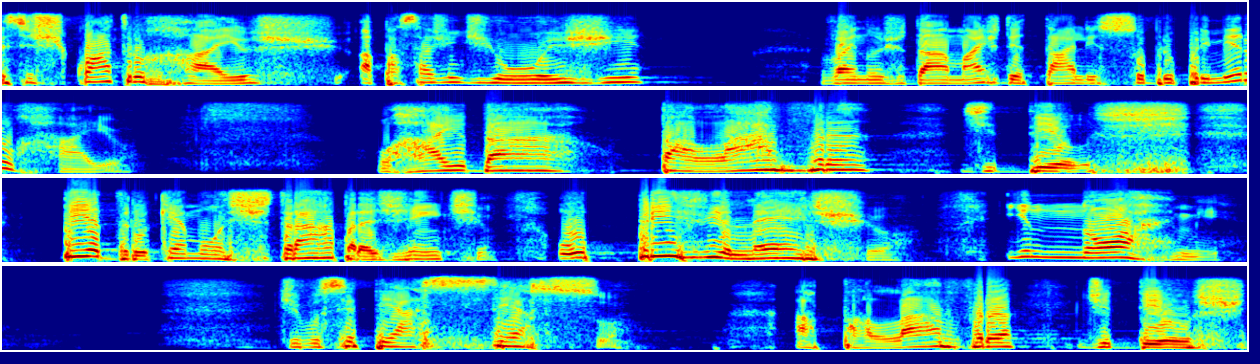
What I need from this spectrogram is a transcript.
Desses quatro raios, a passagem de hoje vai nos dar mais detalhes sobre o primeiro raio, o raio da palavra de Deus. Pedro quer mostrar para a gente o privilégio enorme de você ter acesso à palavra de Deus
